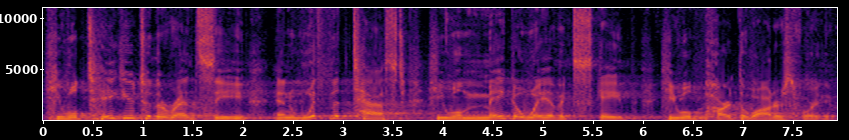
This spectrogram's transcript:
He will take you to the Red Sea, and with the test, He will make a way of escape. He will part the waters for you.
